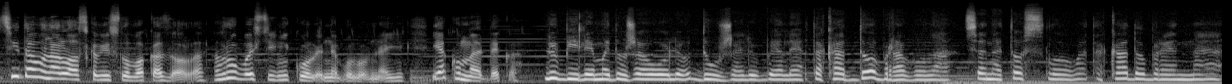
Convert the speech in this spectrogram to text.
Завжди вона ласкаві слова казала. Грубості ніколи не було в неї, як у медика. Любили ми дуже Олю, дуже любили. Така добра була, це не то слово, така добренна,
